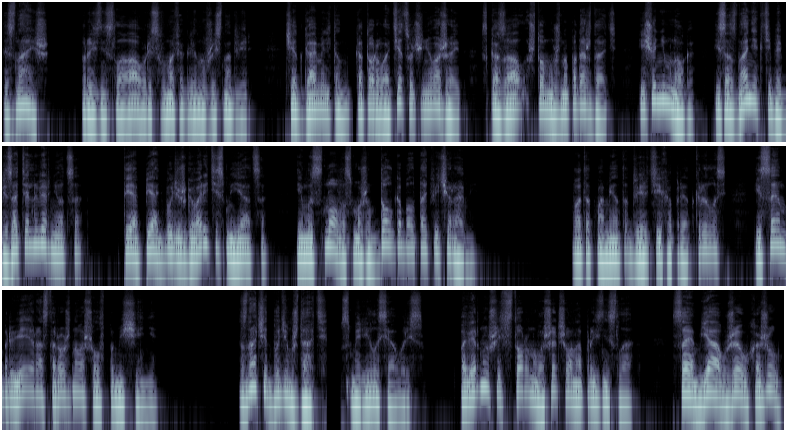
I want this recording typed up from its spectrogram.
«Ты знаешь», — произнесла Аурис, вновь оглянувшись на дверь, Чет Гамильтон, которого отец очень уважает, сказал, что нужно подождать. Еще немного, и сознание к тебе обязательно вернется. Ты опять будешь говорить и смеяться, и мы снова сможем долго болтать вечерами. В этот момент дверь тихо приоткрылась, и Сэм Брюэйр осторожно вошел в помещение. «Значит, будем ждать», — смирилась Аурис. Повернувшись в сторону вошедшего, она произнесла. «Сэм, я уже ухожу,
